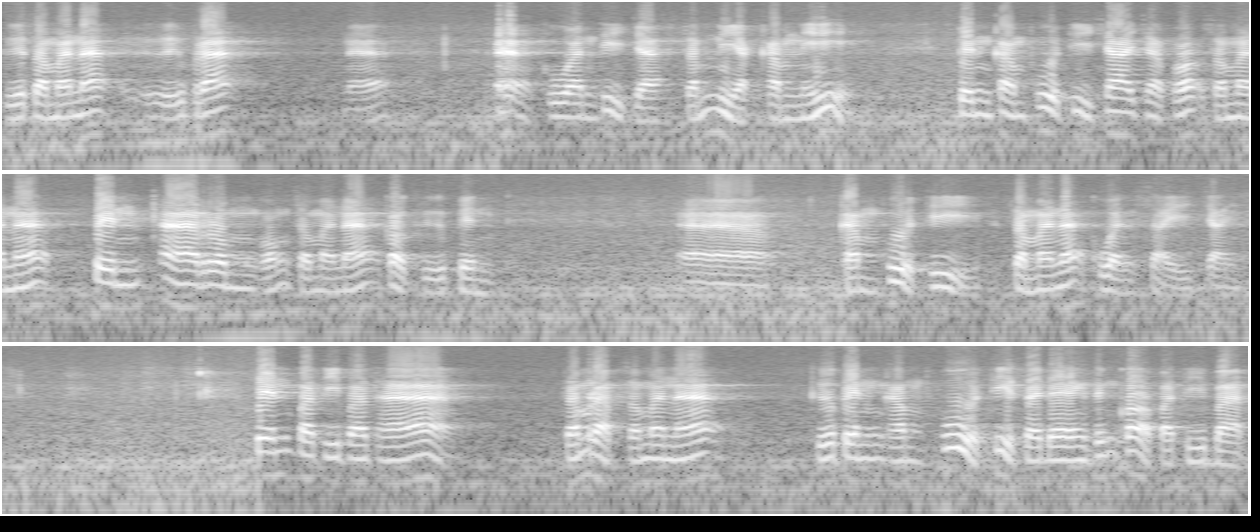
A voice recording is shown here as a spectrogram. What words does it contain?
คือสมณะหรือพระนะควรที่จะสำเนียกคำนี้ เป็นคำพูดที่ใช้เฉพาะสมณะเป็นอารมณ์ของสมณะก็คือเป็นอ่าคำพูดที่สมณะควรใส่ใจ เป็นปฏิปทาสำหรับสมณะคือเป็นคำพูดที่แสดงถึงข้อปฏิบัติ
